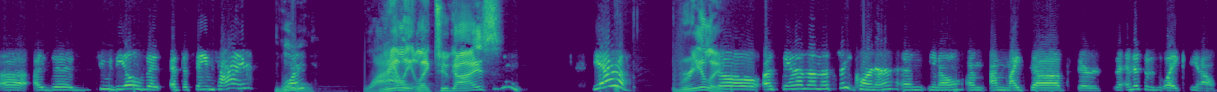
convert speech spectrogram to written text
uh I did two deals at at the same time. Whoa. One- Wow. Really, like two guys? Yeah. Really? So I was standing on the street corner, and you know, I'm I'm mic'd up. There's, and this was like you know,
